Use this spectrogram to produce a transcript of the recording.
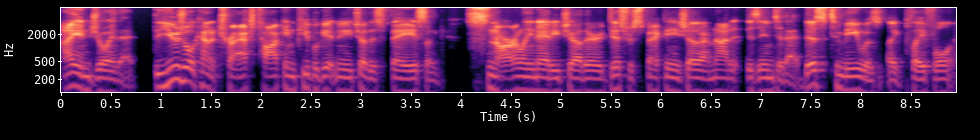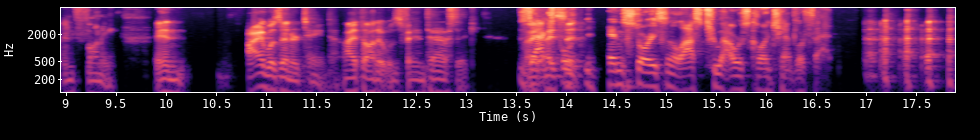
I enjoy that. The usual kind of trash talking, people getting in each other's face, like snarling at each other, disrespecting each other. I'm not as into that. This to me was like playful and funny. And I was entertained. I thought it was fantastic. Zach posted 10 stories in the last two hours calling Chandler fat.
